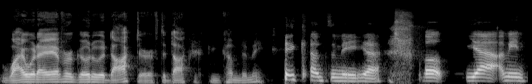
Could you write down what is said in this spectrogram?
Why would I ever go to a doctor if the doctor can come to me? come to me yeah well yeah i mean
